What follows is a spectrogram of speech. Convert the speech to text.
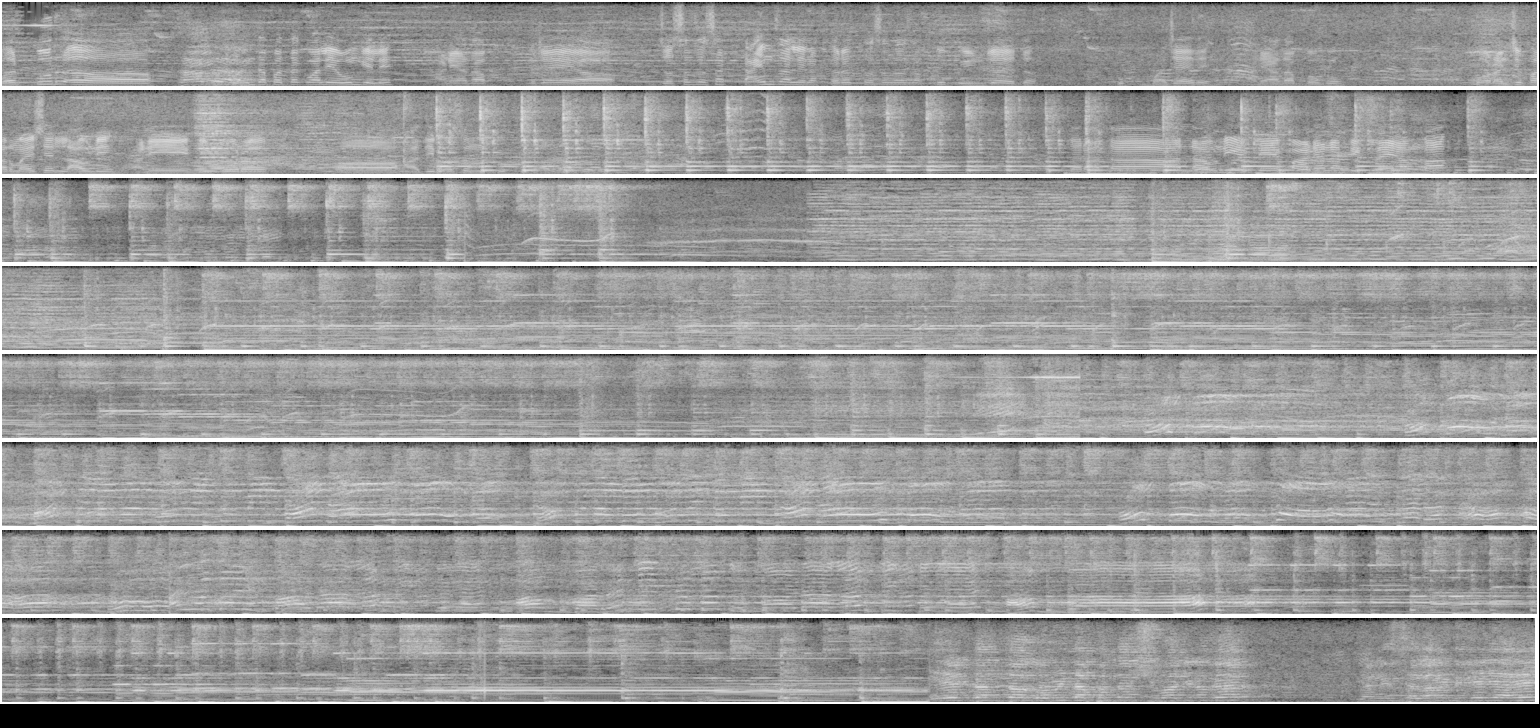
भरपूर गोविंदा पथकवाले येऊन गेले. आणि आता म्हणजे जसं जसं टाईम चालले ना खरंच तसं तसं खूप एन्जॉय येतं. खूप मजा येते. आणि आता बघू पोरांची फरमाईश आहे लावणी. आणि हे पोरं आधीपासून खूप यांनी सलामी दिलेली आहे.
